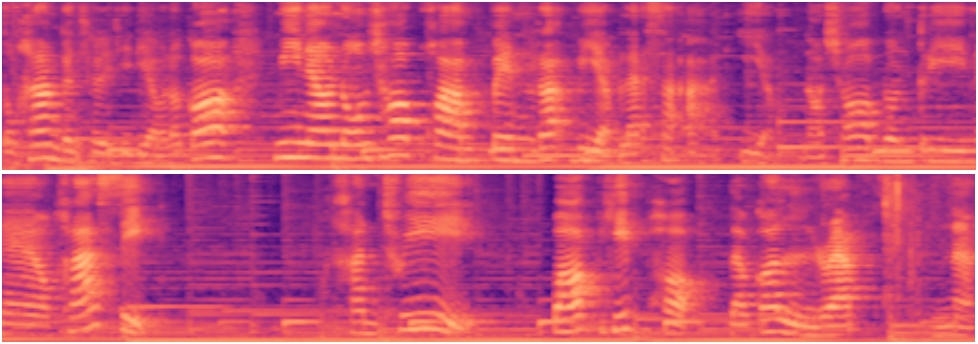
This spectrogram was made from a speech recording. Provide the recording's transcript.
ตรงข้ามกันเฉยทีเดียว แล้วก็มีแนวโน้มชอบความเป็นระเบียบและสะอาดเอี่ยม เนาะ ชอบดนตรีแนวคลาสสิก คันทรีป๊อป ฮิปฮอป แล้วก็แร็ปนะ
